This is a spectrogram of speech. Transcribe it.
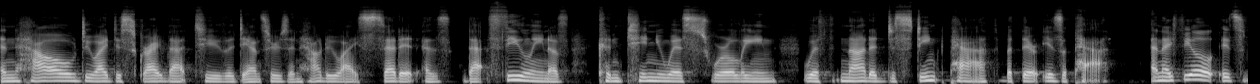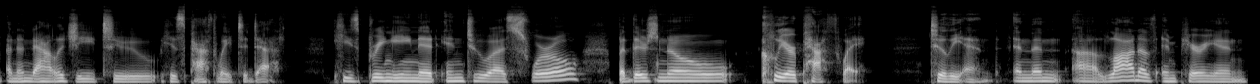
And how do I describe that to the dancers and how do I set it as that feeling of continuous swirling with not a distinct path, but there is a path? And I feel it's an analogy to his pathway to death. He's bringing it into a swirl, but there's no clear pathway to the end. And then a lot of Empyrean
